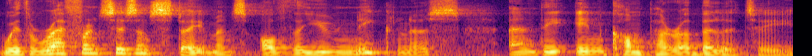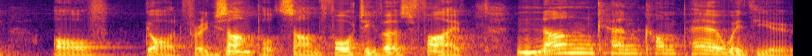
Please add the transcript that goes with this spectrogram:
with references and statements of the uniqueness and the incomparability of God. For example, Psalm 40, verse 5 None can compare with you.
